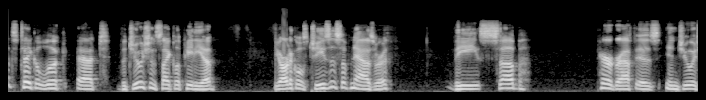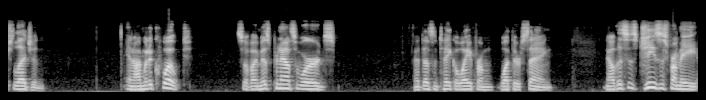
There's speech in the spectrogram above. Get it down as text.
Let's take a look at the Jewish Encyclopedia. The article is Jesus of Nazareth. The sub paragraph is in Jewish legend. And I'm going to quote. So if I mispronounce the words, that doesn't take away from what they're saying. Now, this is Jesus from a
